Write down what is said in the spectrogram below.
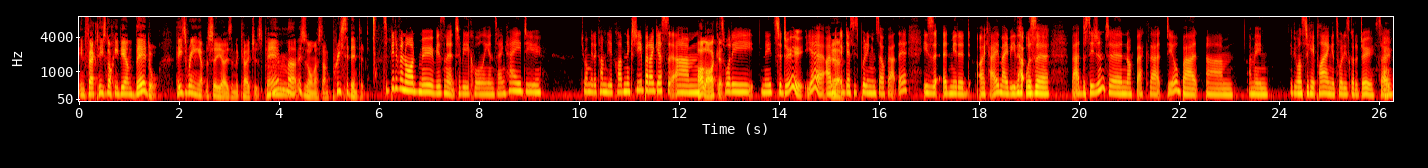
In fact, he's knocking down their door. He's ringing up the CEOs and the coaches. Pam, uh, this is almost unprecedented. It's a bit of an odd move, isn't it, to be calling and saying, "Hey, do you do you want me to come to your club next year?" But I guess um, I like it. It's what he needs to do. Yeah, I, mean, Yeah. I guess he's putting himself out there. He's admitted, okay, maybe that was a bad decision to knock back that deal, but um, I mean, if he wants to keep playing, it's what he's got to do. So I'll-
